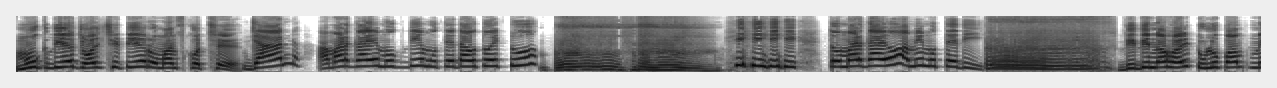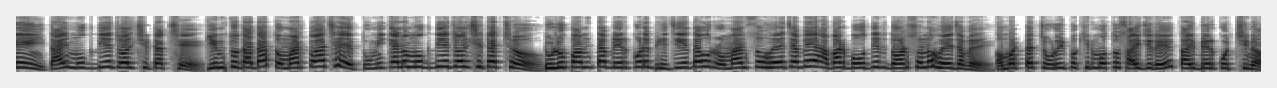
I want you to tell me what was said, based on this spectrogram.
মুখ দিয়ে জল ছিটিয়ে রোমান্স করছে। জান আমার গায়ে মুখ দিয়ে মুতে দাও তো একটু। তোমার গায়েও আমি মুতে দিই। দিদি না হয় টুলু পাম্প নেই তাই মুখ দিয়ে জল ছিটাচ্ছে। কিন্তু দাদা তোমার তো আছে তুমি কেন মুখ দিয়ে জল ছিটাচ্ছ? টুলু পাম্পটা বের করে ভিজিয়ে দাও রোমান্সও হয়ে যাবে আবার বৌদির দর্শনও হয়ে যাবে। আমারটা চড়ুই পাখির মতো সাইজ রে তাই বের করছি না।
